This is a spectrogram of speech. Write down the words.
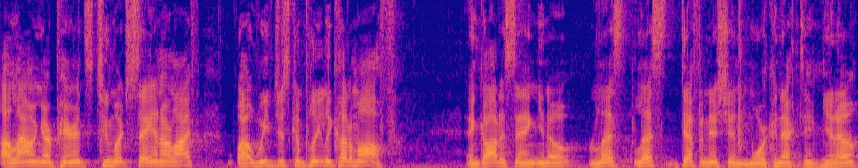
allowing our parents too much say in our life, uh, we've just completely cut them off. And God is saying, you know, less, less definition, more connecting, you know?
